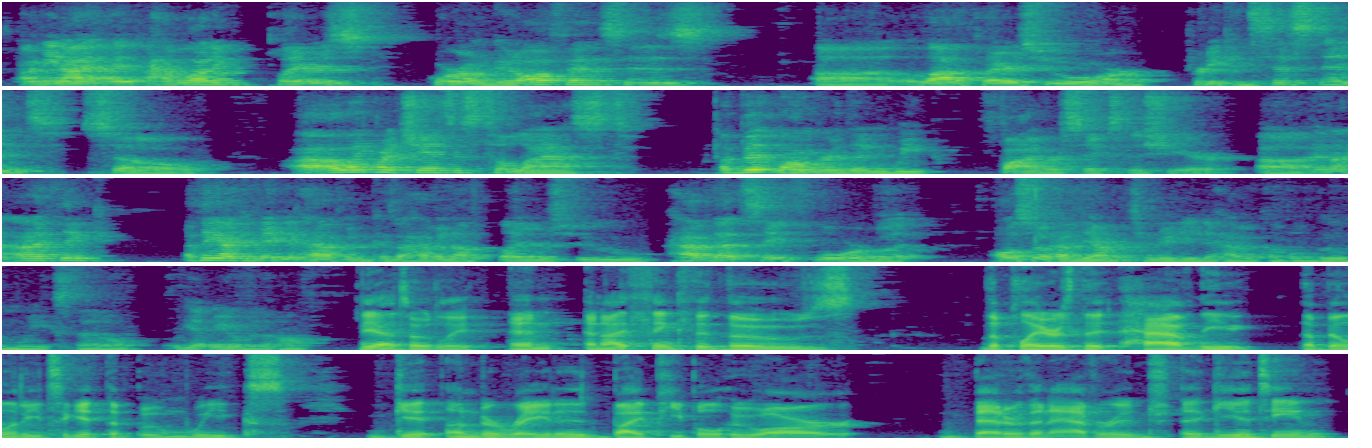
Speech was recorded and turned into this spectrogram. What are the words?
I mean, I, I have a lot of players who are on good offenses, uh, a lot of players who are pretty consistent. So I, I like my chances to last a bit longer than week five or six this year, uh, and, I, and I think I think I can make it happen because I have enough players who have that safe floor, but also have the opportunity to have a couple boom weeks that'll get me over the hump. Yeah, totally. And and I think that those the players that have the ability to get the boom weeks get underrated by people who are better than average at guillotine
